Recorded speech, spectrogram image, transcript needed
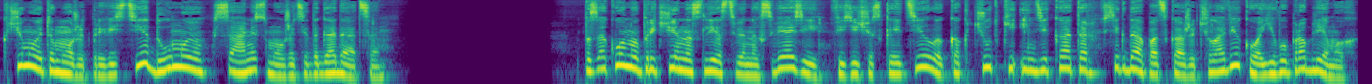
К чему это может привести, думаю, сами сможете догадаться. По закону причинно-следственных связей физическое тело, как чуткий индикатор, всегда подскажет человеку о его проблемах.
